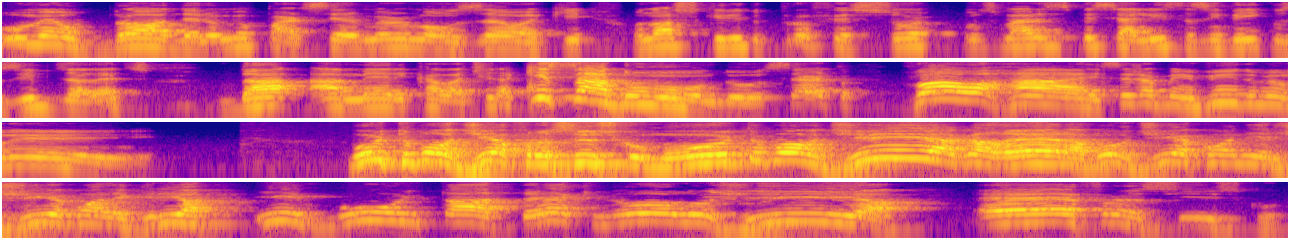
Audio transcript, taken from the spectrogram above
o meu brother, o meu parceiro, o meu irmãozão aqui, o nosso querido professor, um dos maiores especialistas em veículos híbridos elétricos da América Latina, quiçá do mundo, certo? Val Arraes, seja bem-vindo, meu rei. Muito bom dia, Francisco. Muito bom dia, galera. Bom dia com energia, com alegria e muita tecnologia. É, Francisco.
